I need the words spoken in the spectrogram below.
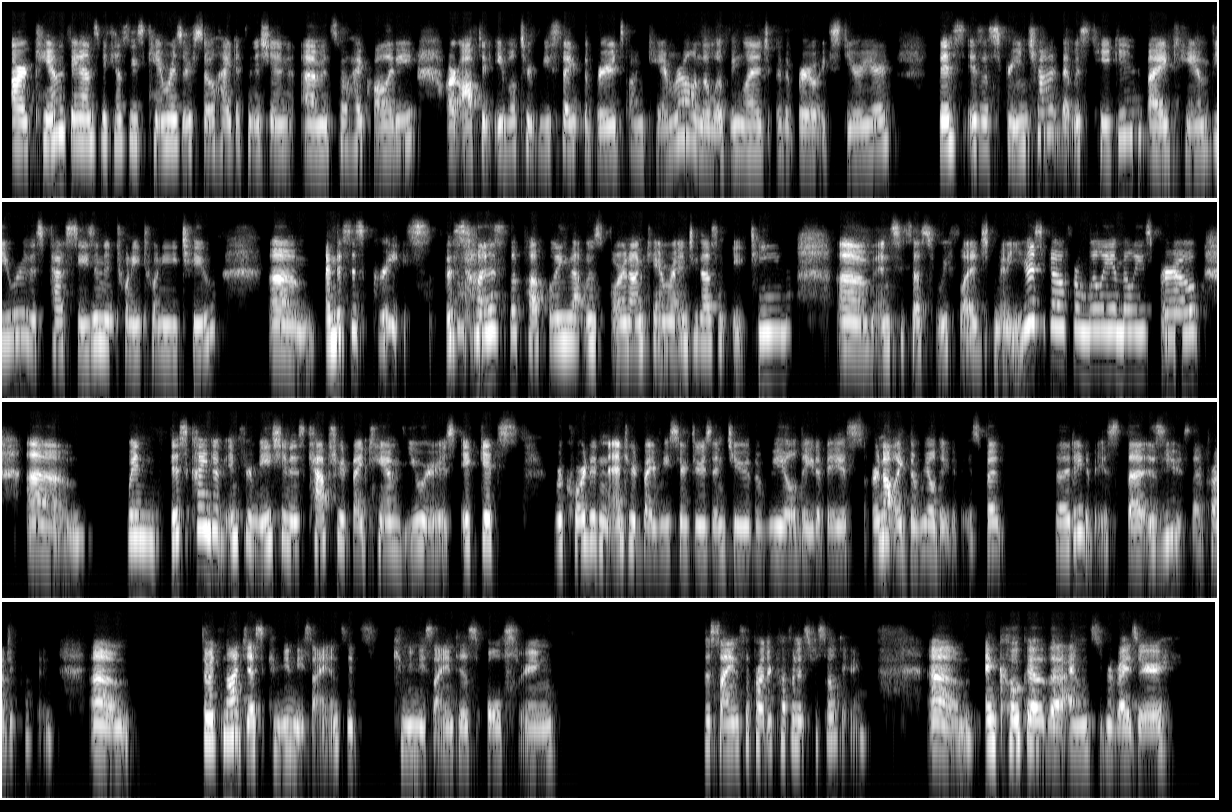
our cam fans, because these cameras are so high definition um, and so high quality, are often able to resight the birds on camera on the loafing ledge or the burrow exterior. This is a screenshot that was taken by a cam viewer this past season in 2022. Um, and this is Grace. This was the puffling that was born on camera in 2018 um, and successfully fledged many years ago from Willie and Millie's burrow. Um, when this kind of information is captured by cam viewers, it gets recorded and entered by researchers into the real database, or not like the real database, but the database that is used at Project Puffin. Um, so it's not just community science, it's community scientists bolstering the science the Project Puffin is facilitating. Um, and Coco, the island supervisor,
